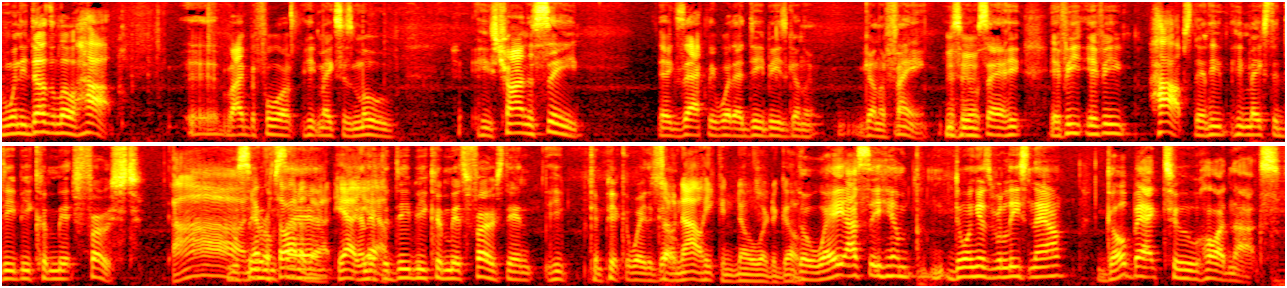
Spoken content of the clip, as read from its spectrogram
when he does a little hop uh, right before he makes his move, he's trying to see exactly where that DB is gonna gonna feign. You mm-hmm. see what I'm saying? He if he if he hops, then he he makes the DB commit first. Ah, I never thought saying? of that. Yeah, and yeah. if the DB commits first, then he can pick a way to go. So now he can know where to go. The way I see him doing his release now, go back to Hard Knocks,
